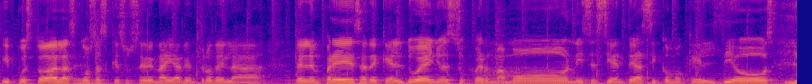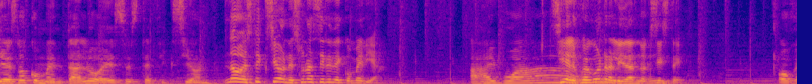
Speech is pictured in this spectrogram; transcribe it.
y pues todas las cosas que suceden ahí adentro de la, de la empresa, de que el dueño es súper mamón y se siente así como que el dios. ¿Y es documental o es este ficción? No, es ficción, es una serie de comedia. Ay, guau. Sí, el juego en realidad no existe. Ok,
